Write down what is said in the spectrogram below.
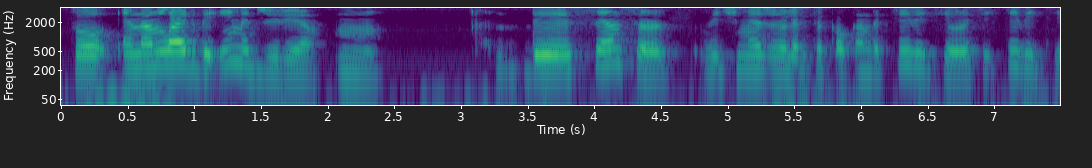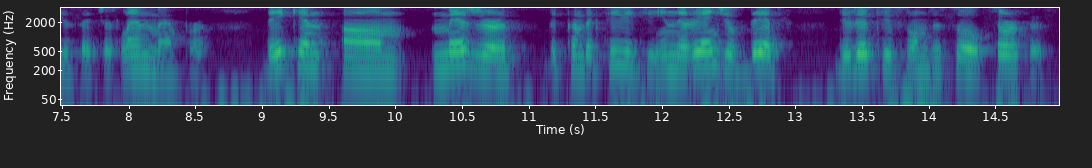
So, and unlike the imagery. Um, the sensors which measure electrical conductivity or resistivity, such as Landmapper, they can um, measure the conductivity in a range of depths directly from the soil surface.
